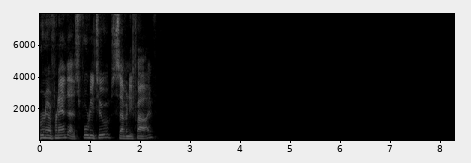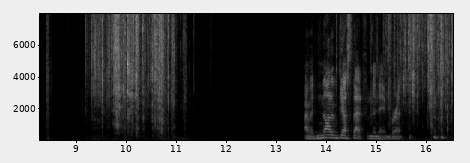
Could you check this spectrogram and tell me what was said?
Bruno Fernandes, 42 of 75. I would not have guessed that from the name, Brent.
